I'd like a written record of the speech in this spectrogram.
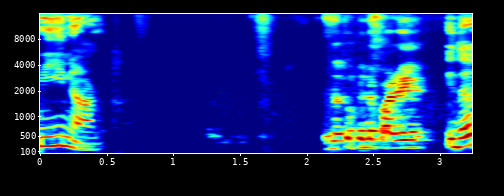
മീനാണ്. ഇത്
